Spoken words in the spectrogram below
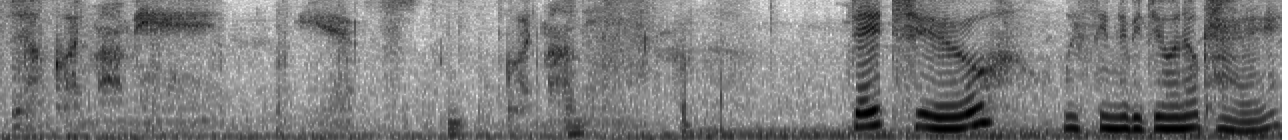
So good, mommy. Yes. Good, mommy. Day two. We seem to be doing okay.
